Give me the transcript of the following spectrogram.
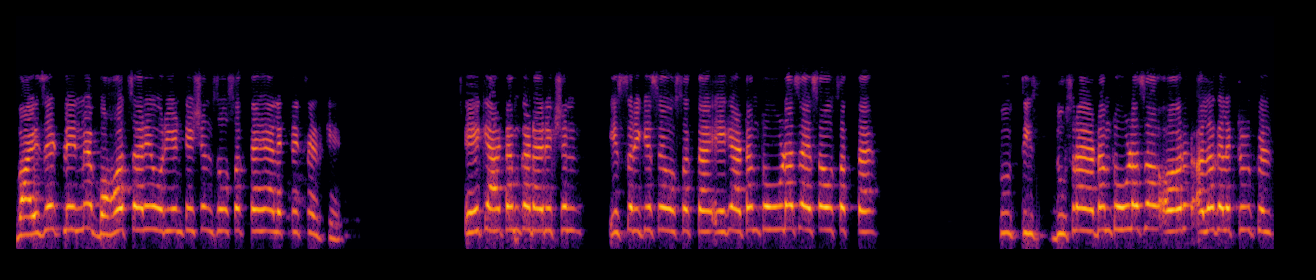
वाइजेड प्लेन में बहुत सारे ओरिएंटेशन हो सकते हैं इलेक्ट्रिक फ़ील्ड के। एक एटम का डायरेक्शन इस तरीके से हो सकता है। एक एटम थोड़ा सा ऐसा हो सकता है। दूसरा एटम थोड़ा सा और अलग इलेक्ट्रिक फ़ील्ड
